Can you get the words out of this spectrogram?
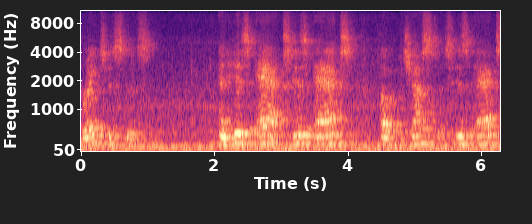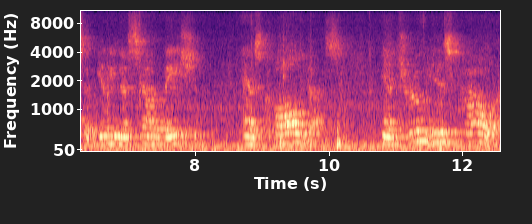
righteousness, and His acts, His acts of justice, His acts of giving us salvation, has called us. And through His power,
